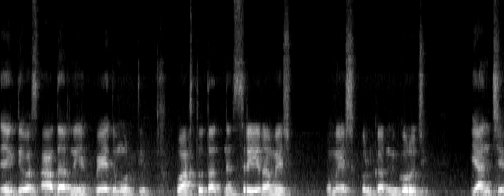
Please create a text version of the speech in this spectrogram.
एक दिवस आदरणीय वेदमूर्ती वास्तुतज्ञ श्री रमेश उमेश कुलकर्णी गुरुजी यांचे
